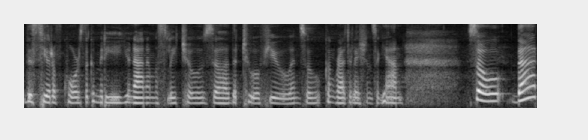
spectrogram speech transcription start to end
this year, of course, the committee unanimously chose uh, the two of you, and so congratulations again. So that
